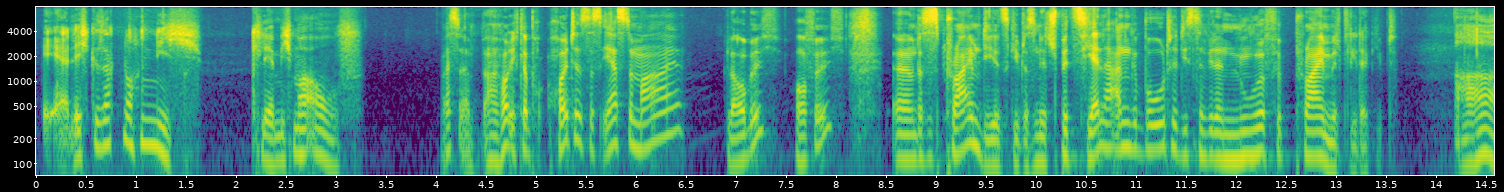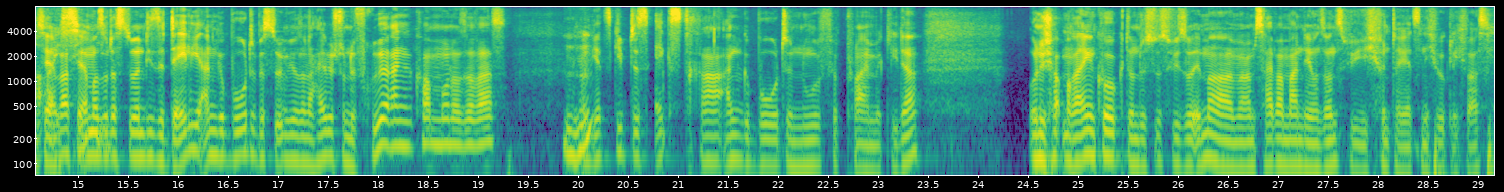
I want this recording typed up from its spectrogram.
Ehrlich gesagt noch nicht. Klär mich mal auf. Weißt du, ich glaube, heute ist das erste Mal, glaube ich, hoffe ich, ähm, dass es Prime-Deals gibt. Das sind jetzt spezielle Angebote, die es dann wieder nur für Prime-Mitglieder gibt. Ah, Bisher war es ja immer so, dass du in diese Daily-Angebote bist du irgendwie so eine halbe Stunde früher rangekommen oder sowas. Mhm. Und jetzt gibt es extra Angebote nur für Prime-Mitglieder. Und ich habe mal reingeguckt und es ist wie so immer beim Cyber Monday und sonst wie, ich finde da jetzt nicht wirklich was.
